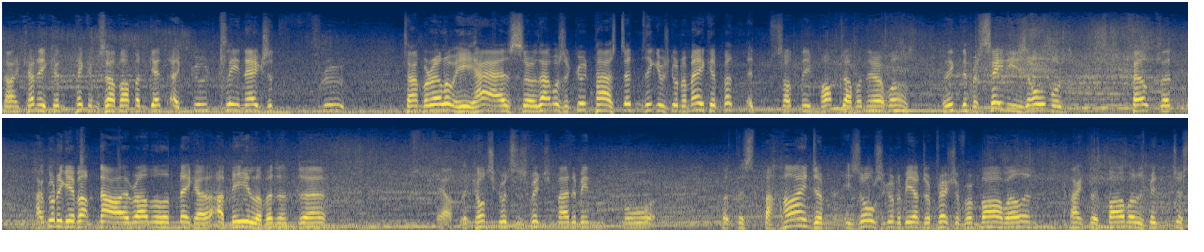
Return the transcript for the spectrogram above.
Now Kenny can pick himself up and get a good clean exit through Tamburello. He has, so that was a good pass. Didn't think he was going to make it, but it suddenly popped up and there it was. I think the Mercedes almost felt that I'm going to give up now rather than make a, a meal of it. And uh, yeah. the consequences which might have been more but this behind him is also going to be under pressure from Barwell and the fact that Barwell has been just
